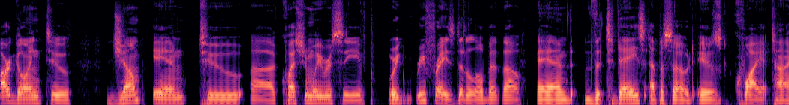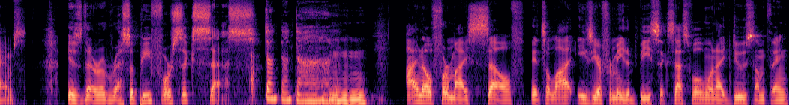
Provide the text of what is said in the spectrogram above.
are going to jump into a question we received. We rephrased it a little bit, though. And the today's episode is quiet times. Is there a recipe for success? Dun dun dun. hmm I know for myself, it's a lot easier for me to be successful when I do something,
